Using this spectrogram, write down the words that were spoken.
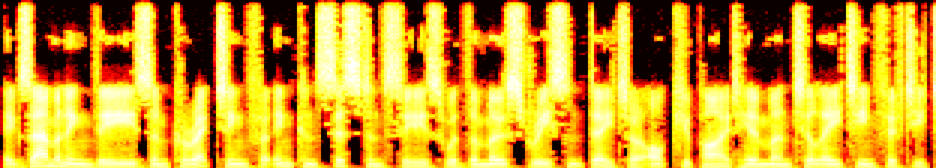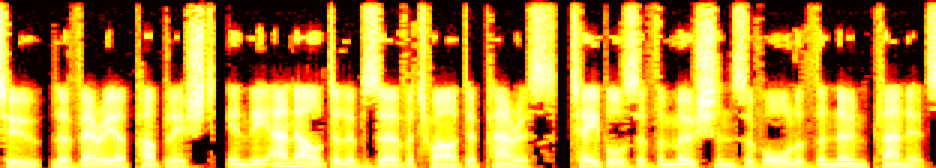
Examining these and correcting for inconsistencies with the most recent data occupied him until 1852. Leverrier published, in the Annales de l'Observatoire de Paris, tables of the motions of all of the known planets,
